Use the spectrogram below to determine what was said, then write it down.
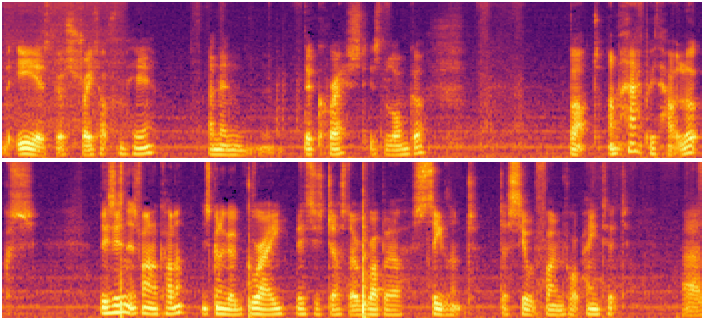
the ears go straight up from here and then the crest is longer. But I'm happy with how it looks. This isn't its final colour, it's going to go grey. This is just a rubber sealant the foam before I paint it. Uh,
